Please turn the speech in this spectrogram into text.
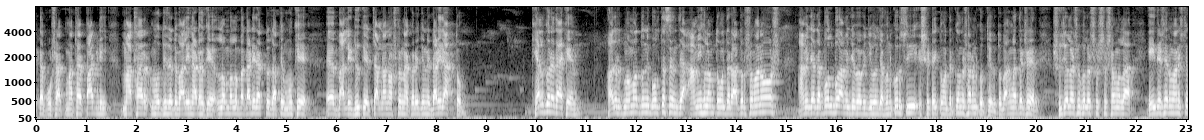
একটা পোশাক, মাথায় পাগড়ি, মাথার মধ্যে যাতে বালি না ঢোকে, লম্বা লম্বা দাড়ি রাখতো, যাতে মুখে বালি ঢুকে চামড়া নষ্ট না করে জন্য দাড়ি রাখতো। খেয়াল করে দেখেন। হজরত মোহাম্মদ উনি বলতেছেন যে, আমি হলাম তোমাদের আদর্শ মানুষ। আমি যা যা বলব, আমি যেভাবে জীবনযাপন করছি, সেটাই তোমাদেরকে অনুসরণ করতে হবে। তো বাংলাদেশের সুজলা, সুফলা, শস্য, শ্যামলা, এই দেশের মানুষ তো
